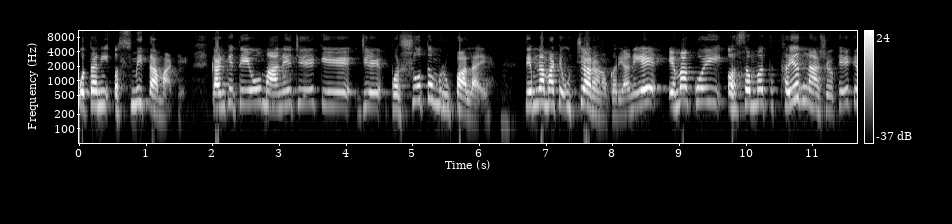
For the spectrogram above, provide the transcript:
પોતાની અસ્મિતા માટે, કારણ કે તેઓ માને છે કે જે પરસોત્તમ રૂપાલાએ તેમના માટે ઉચ્ચારણો કર્યા અને એ એમાં કોઈ અસંમત થઈ જ ના શકે કે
